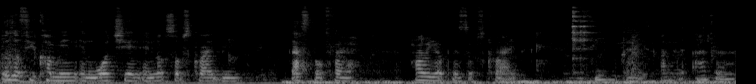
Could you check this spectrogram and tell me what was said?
Those of you coming and watching and not subscribing that's not fair. Hurry up and subscribe. See you guys on the other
